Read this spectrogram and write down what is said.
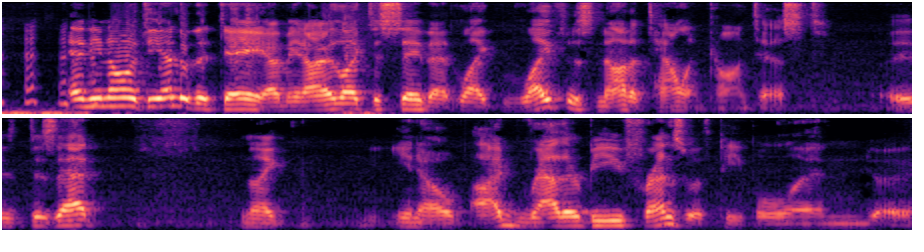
and you know, at the end of the day, I mean, I like to say that like life is not a talent contest. Does that like you know? I'd rather be friends with people, and uh,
